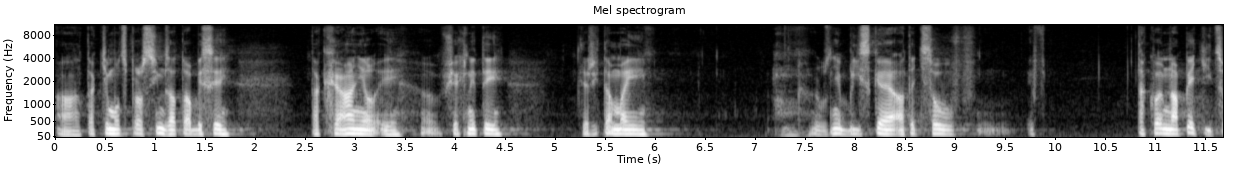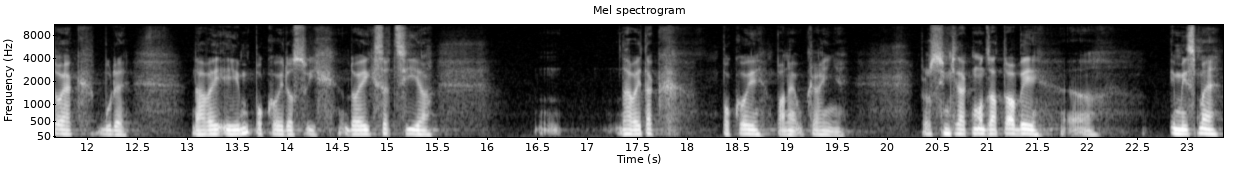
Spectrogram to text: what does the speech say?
A tak tě moc prosím za to, aby si tak chránil i eh, všechny ty, kteří tam mají různě blízké a teď jsou v, v takovém napětí, co jak bude. Dávej jim pokoj do, svých, do jejich srdcí a dávej tak pokoj, pane Ukrajině. Prosím tě tak moc za to, aby uh, i my jsme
